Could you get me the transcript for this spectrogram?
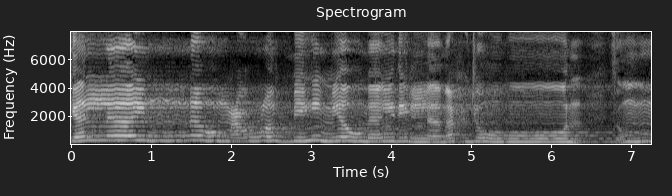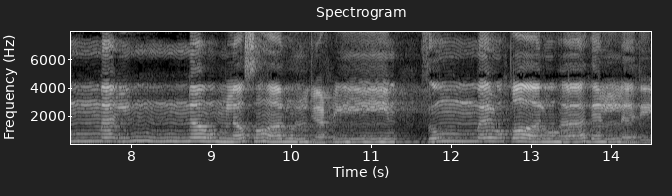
كلا إنهم عن ربهم يومئذ لمحجوبون. ثم إنهم لصال الجحيم. ثم يقال هذا الذي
